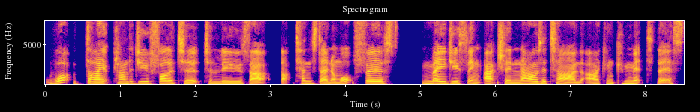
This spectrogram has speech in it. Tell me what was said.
what diet plan did you follow to to lose that that 10 stone? And what first made you think actually now is a time that i can commit to this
